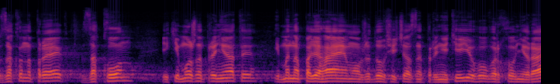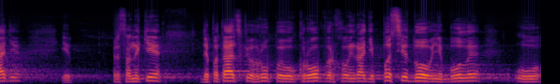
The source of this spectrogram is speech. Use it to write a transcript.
законопроект, закон, який можна прийняти, і ми наполягаємо вже довший час на прийнятті його в Верховній Раді. І представники депутатської групи УКРОП в Верховній Раді послідовні були у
